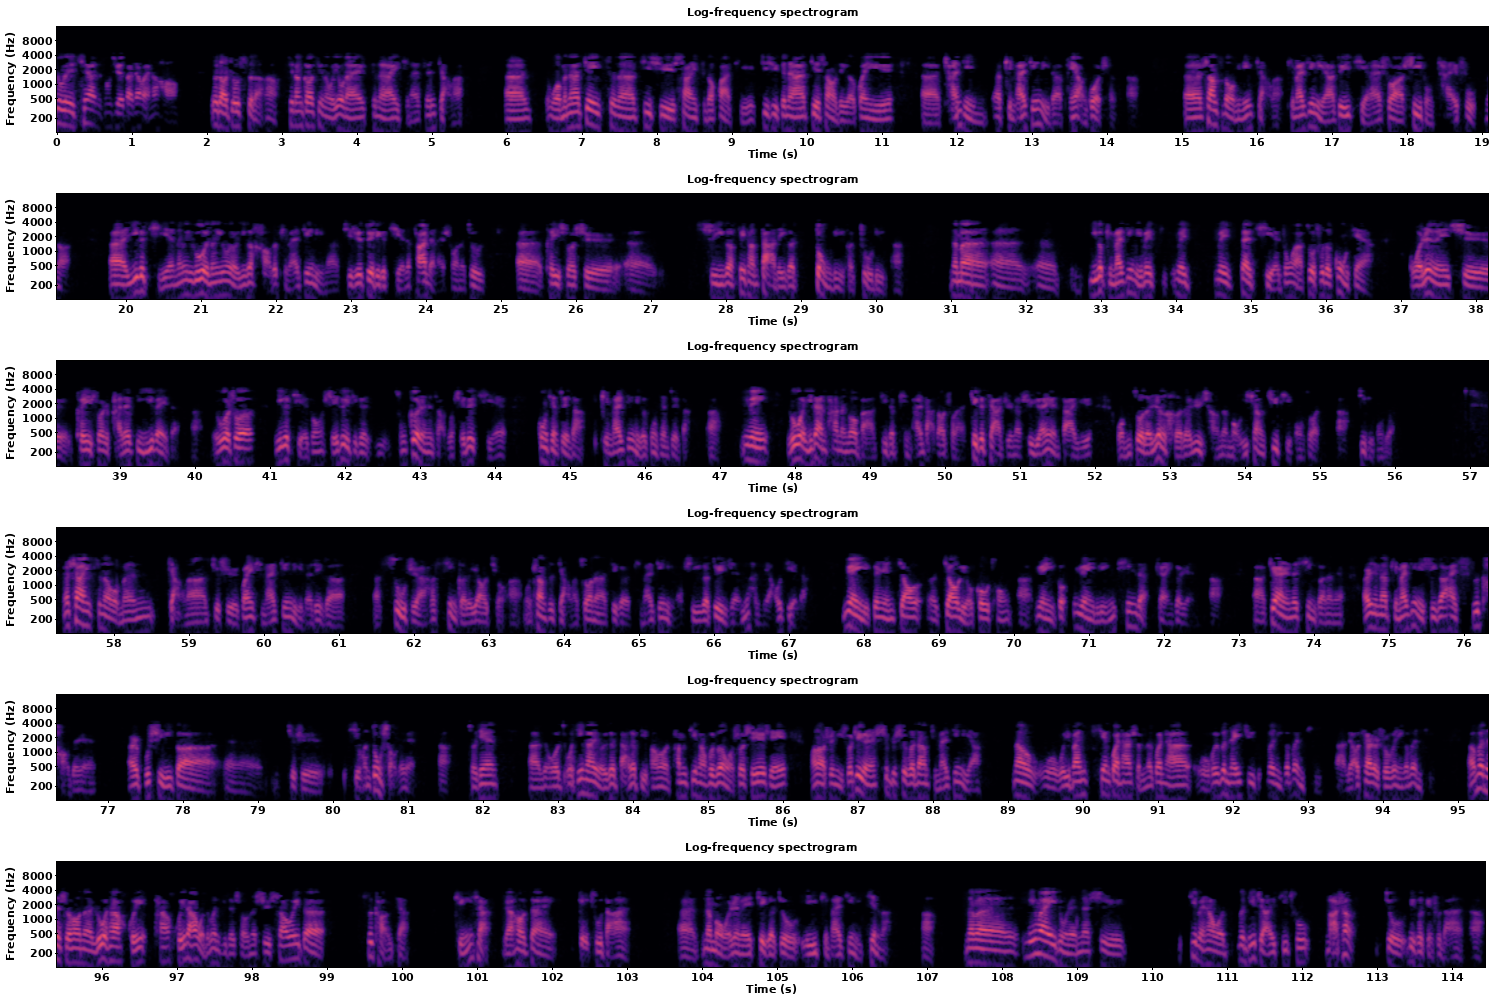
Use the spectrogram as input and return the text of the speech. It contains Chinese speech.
各位亲爱的同学，大家晚上好！又到周四了啊，非常高兴呢，我又来跟大家一起来分享了。呃，我们呢这一次呢继续上一次的话题，继续跟大家介绍这个关于呃产品呃品牌经理的培养过程啊。呃，上次呢我们已经讲了，品牌经理啊对于企业来说啊是一种财富，是吧？呃，一个企业能如果能拥有一个好的品牌经理呢，其实对这个企业的发展来说呢，就呃可以说是呃是一个非常大的一个。动力和助力啊，那么呃呃，一个品牌经理为为为在企业中啊做出的贡献啊，我认为是可以说是排在第一位的啊。如果说一个企业中谁对这个从个人的角度谁对企业贡献最大，品牌经理的贡献最大啊，因为如果一旦他能够把自己的品牌打造出来，这个价值呢是远远大于我们做的任何的日常的某一项具体工作的啊具体工作。那上一次呢，我们讲了就是关于品牌经理的这个呃素质啊和性格的要求啊。我上次讲了说呢，这个品牌经理呢是一个对人很了解的，愿意跟人交呃交流沟通啊，愿意沟愿意聆听的这样一个人啊啊这样人的性格呢，而且呢，品牌经理是一个爱思考的人，而不是一个呃就是喜欢动手的人啊。首先啊，我我经常有一个打个比方，他们经常会问我说谁谁谁。王老师，你说这个人适不适合当品牌经理啊？那我我一般先观察什么呢？观察我会问他一句，问一个问题啊，聊天的时候问一个问题啊，问的时候呢，如果他回他回答我的问题的时候呢，是稍微的思考一下，停一下，然后再给出答案，呃，那么我认为这个就离品牌经理近了啊。那么另外一种人呢，是基本上我问题只要一提出，马上就立刻给出答案啊。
